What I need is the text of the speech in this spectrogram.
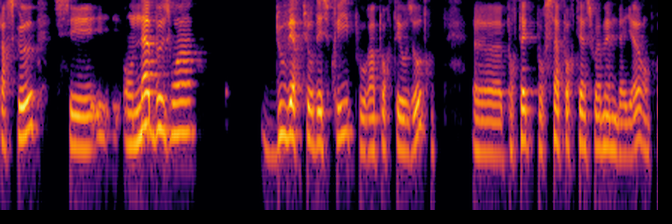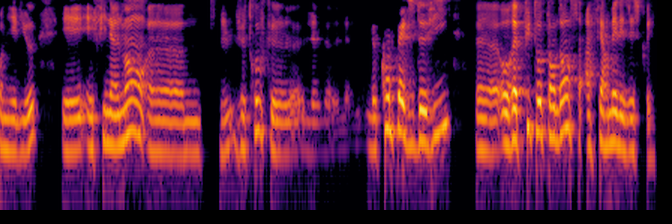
Parce que c'est, on a besoin d'ouverture d'esprit pour apporter aux autres. Euh, peut-être pour s'apporter à soi-même d'ailleurs en premier lieu. Et, finalement, euh, je trouve que le, le, contexte de vie aurait plutôt tendance à fermer les esprits.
